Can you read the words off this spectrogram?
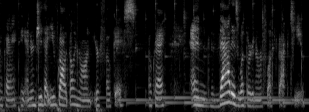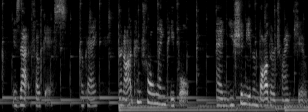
okay, the energy that you've got going on, your focus, okay, and that is what they're going to reflect back to you is that focus, okay? You're not controlling people, and you shouldn't even bother trying to.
